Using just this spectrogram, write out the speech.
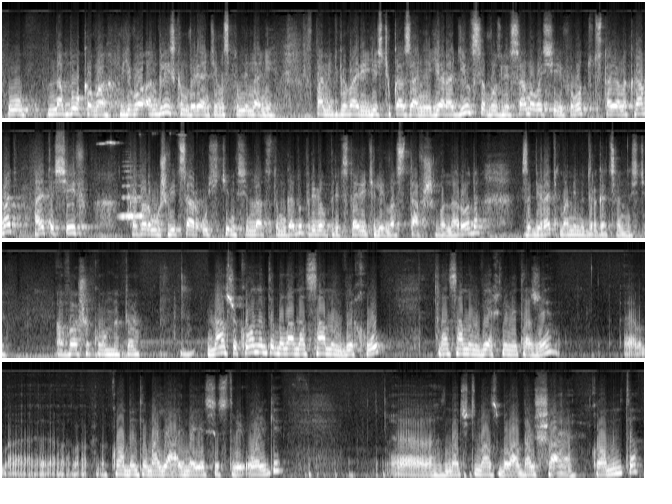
У Набокова в его английском варианте воспоминаний в память говори есть указание «Я родился возле самого сейфа». Вот тут стояла кровать, а это сейф, к которому швейцар Устин в 17 году привел представителей восставшего народа забирать мамины драгоценности. А ваша комната? Наша комната была на самом верху, на самом верхнем этаже. Эм, э, комната моя и моей сестры Ольги. Э, значит, у нас была большая комната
